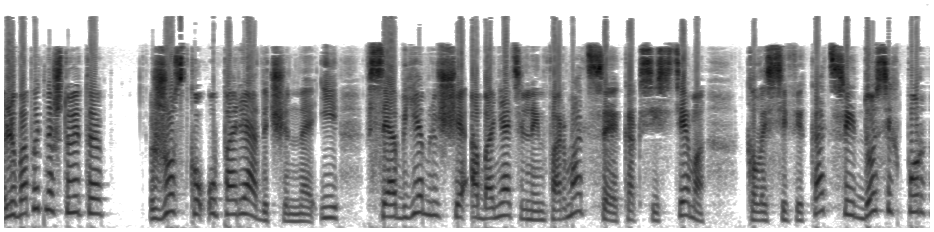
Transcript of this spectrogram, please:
Любопытно, что это жестко упорядоченная и всеобъемлющая обонятельная информация, как система классификации, до сих пор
